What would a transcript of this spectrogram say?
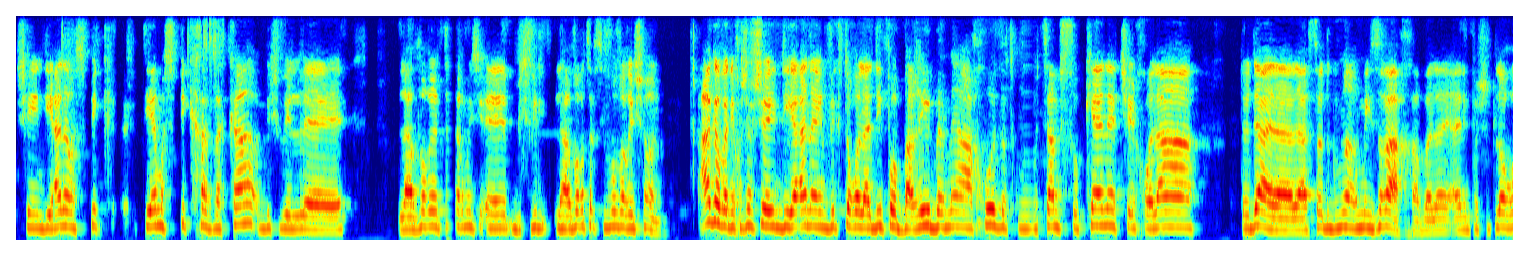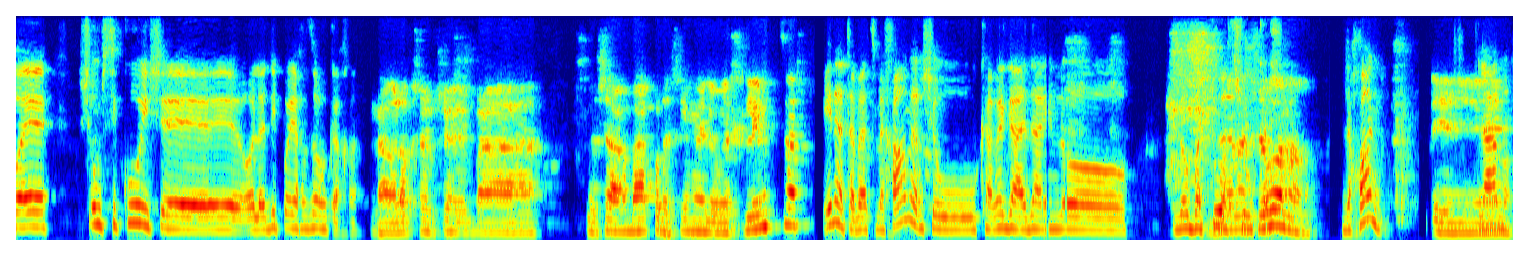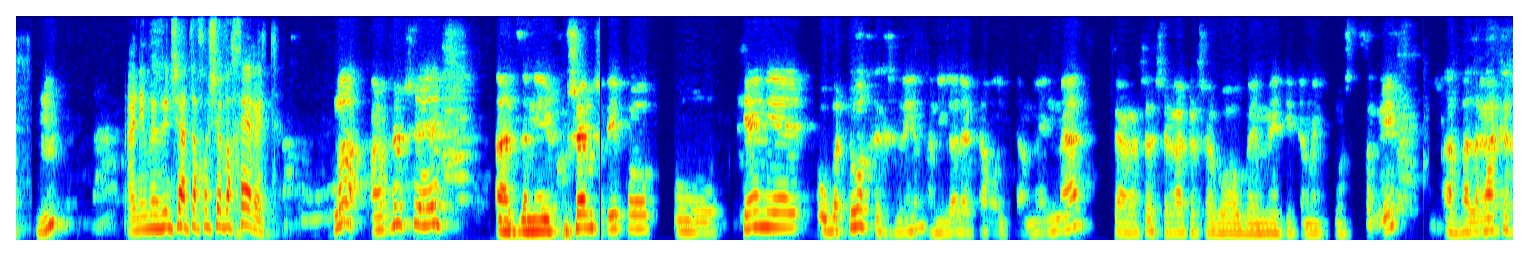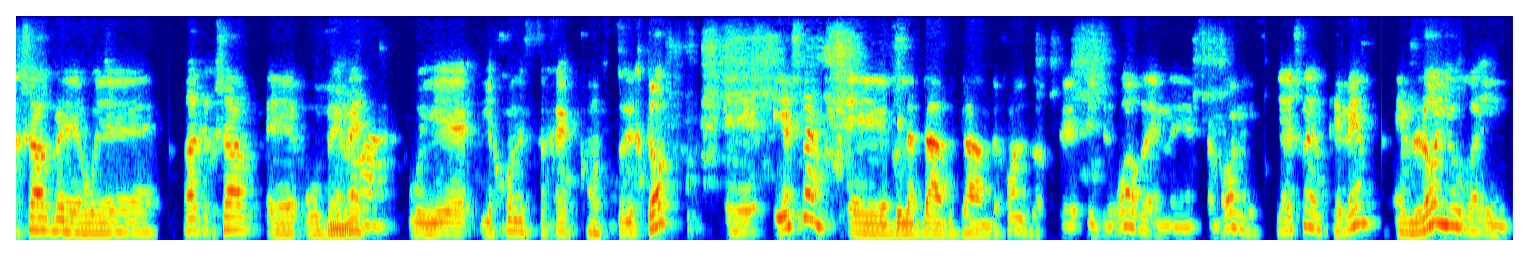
שאינדיאנה מספיק, תהיה מספיק חזקה בשביל uh, לעבור יותר, uh, בשביל לעבור את הסיבוב הראשון. אגב, אני חושב שאינדיאנה עם ויקטור אולדיפו בריא ב-100%, זאת קבוצה מסוכנת שיכולה, אתה יודע, לעשות גמר מזרח, אבל אני פשוט לא רואה שום סיכוי שאולדיפו יחזור ככה. לא, אני לא חושב שב... שלושה, ארבעה חודשים האלה הוא החלים קצת? הנה, אתה בעצמך אומר שהוא כרגע עדיין לא, לא בטוח שהוא... זה מה שהוא אמר. נכון. אה, למה? Hmm? אני מבין שאתה חושב אחרת. לא, אני חושב ש... אז אני חושב שדיפו הוא כן יהיה, הוא בטוח החלים, אני לא יודע כמה הוא יתאמן מאז, חושב שרק השבוע הוא באמת יתאמן כמו שצריך, אבל רק עכשיו אה, הוא יהיה, רק עכשיו אה, הוא באמת... הוא יהיה יכול לשחק כמו שצריך טוב. אה, יש להם בלעדיו גם בכל זאת טי.ג'י וורן, סבוניס, יש להם כלים, הם לא יהיו רעים.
